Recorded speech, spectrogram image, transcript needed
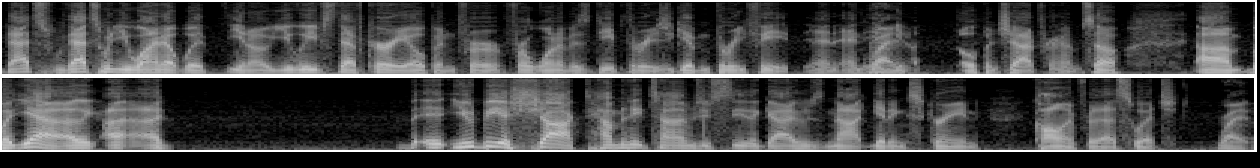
that's that's when you wind up with you know you leave Steph Curry open for for one of his deep threes. You give him three feet and and right. he, you know open shot for him. So um, but yeah, I, I, I it, you'd be shocked how many times you see the guy who's not getting screened calling for that switch. Right.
